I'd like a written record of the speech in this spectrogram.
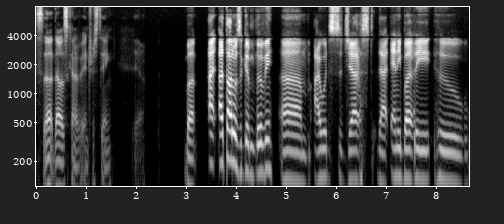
So that was kind of interesting. Yeah. But I, I thought it was a good movie. Um, I would suggest that anybody who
